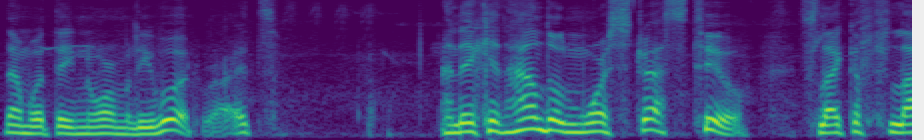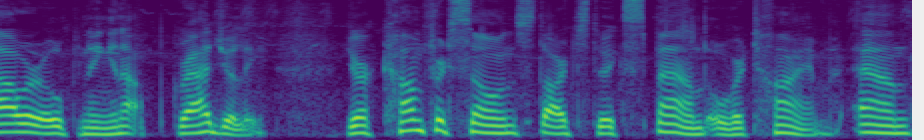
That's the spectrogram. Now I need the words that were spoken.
than what they normally would, right? And they can handle more stress too. It's like a flower opening up gradually. Your comfort zone starts to expand over time. And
